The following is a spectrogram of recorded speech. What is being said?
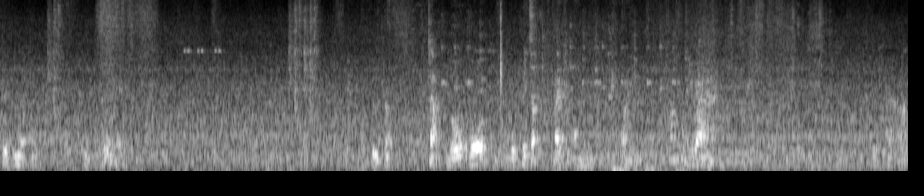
เดี๋ยวพี่น้องครับขอบคุณครับ จับโบโบโบไปจับไปกับของปล่อยที่ว่าครับ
